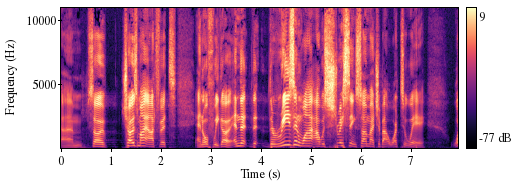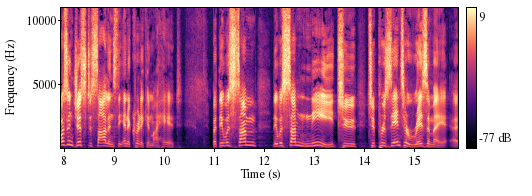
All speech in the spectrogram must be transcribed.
Um, so chose my outfit and off we go. And the, the, the reason why I was stressing so much about what to wear wasn't just to silence the inner critic in my head, but there was some there was some need to to present a resume, uh,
